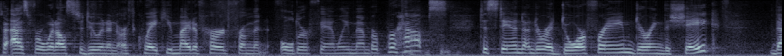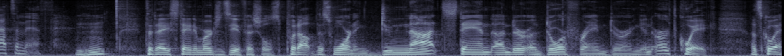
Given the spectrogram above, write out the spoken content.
So as for what else to do in an earthquake, you might have heard from an older family member, perhaps to stand under a door frame during the shake. That's a myth. Mm -hmm. Today, state emergency officials put out this warning do not stand under a door frame during an earthquake. Let's go ahead.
